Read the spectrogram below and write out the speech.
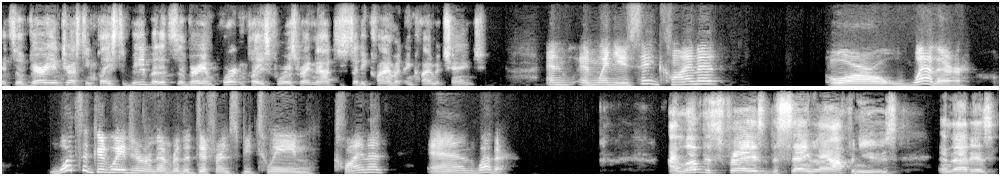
it's a very interesting place to be, but it's a very important place for us right now to study climate and climate change. And, and when you say climate or weather, what's a good way to remember the difference between climate and weather? I love this phrase, the saying that I often use, and that is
